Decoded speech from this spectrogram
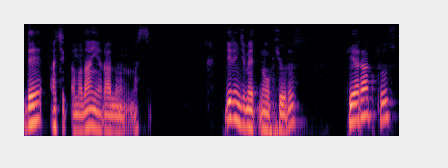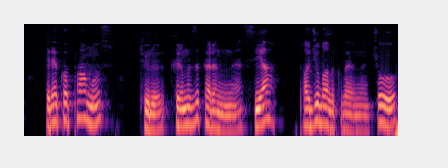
D. Açıklamadan yararlanılması. Birinci metni okuyoruz. Pieractus brecopamus türü kırmızı karınlı siyah pacu balıklarının çoğu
